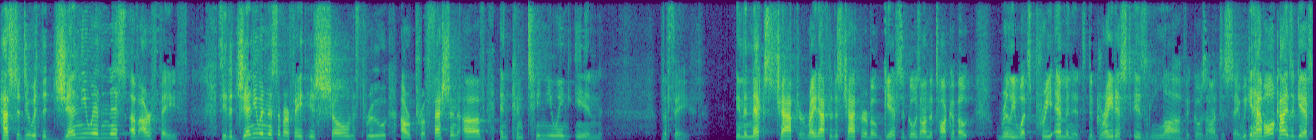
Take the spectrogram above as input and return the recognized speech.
has to do with the genuineness of our faith. See, the genuineness of our faith is shown through our profession of and continuing in the faith. In the next chapter, right after this chapter about gifts, it goes on to talk about really what's preeminent. The greatest is love, it goes on to say. We can have all kinds of gifts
